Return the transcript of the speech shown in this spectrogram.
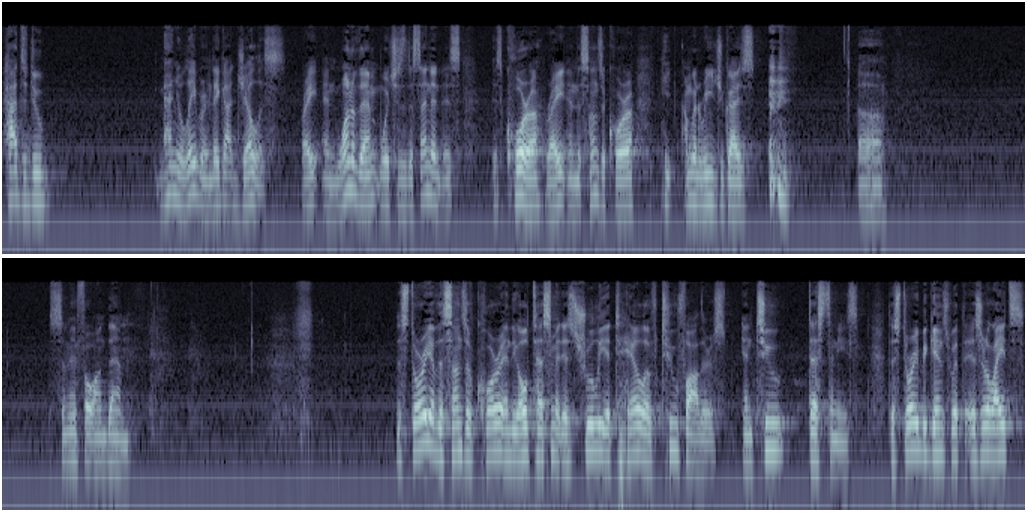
had to do manual labor and they got jealous, right? And one of them, which is a descendant, is is Korah, right? And the sons of Korah, he, I'm going to read you guys uh, some info on them. The story of the sons of Korah in the Old Testament is truly a tale of two fathers and two destinies. The story begins with the Israelites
